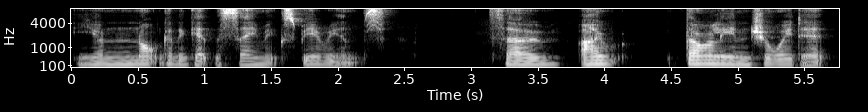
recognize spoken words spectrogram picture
you're not going to get the same experience. So I thoroughly enjoyed it,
